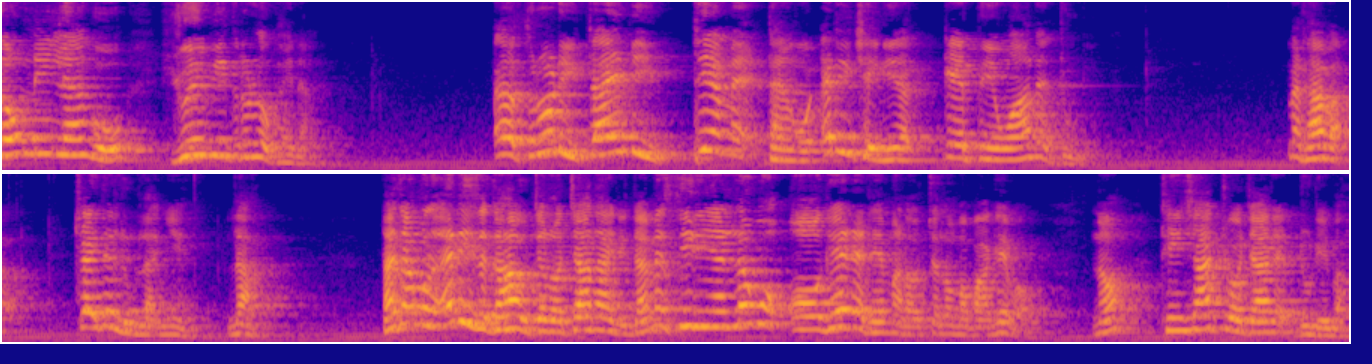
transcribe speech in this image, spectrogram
ဆုံးနီးလန်းကိုရွေးပြီးသူတို့လောက်ခိုင်းတာအဲ့တော့သူတို့ဒီတိုင်းပြည်ပြည့်မဲ့တန်ကိုအဲ့ဒီချိန်ကြီးကကဲတင်ဝါနဲ့တူတယ်မှတ်ထားပါကြိုက်တဲ့လူလာညင်လာဒါကြောင့်မို့လို့အဲ့ဒီစကားကိုကျွန်တော်ကြားထားတယ်ဒါပေမဲ့စီရီယန်လောက်ဖို့អော်ခဲ့တဲ့ထဲမှာတော့ကျွန်တော်မပါခဲ့ပါဘူးเนาะထင်ရှားကြော်ကြားတဲ့လူတွေပါ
